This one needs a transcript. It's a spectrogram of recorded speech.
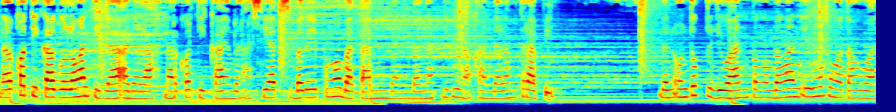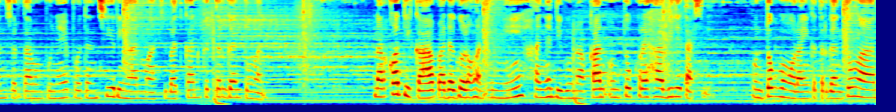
narkotika golongan 3 adalah narkotika yang berhasiat sebagai pengobatan dan banyak digunakan dalam terapi. Dan untuk tujuan pengembangan ilmu pengetahuan serta mempunyai potensi ringan mengakibatkan ketergantungan. Narkotika pada golongan ini hanya digunakan untuk rehabilitasi, untuk mengurangi ketergantungan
